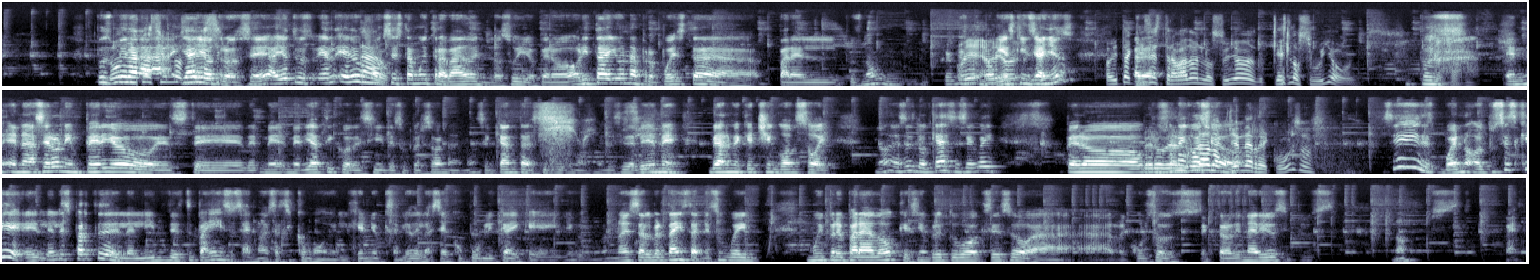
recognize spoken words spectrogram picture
Pues mira, ya hay otros, ¿eh? Hay otros. Elon Musk está muy trabado en lo suyo, pero ahorita hay una propuesta para el, pues no, creo que 10, 15 años. Ahorita que dices trabado en lo suyo, ¿qué es lo suyo? Pues en, en hacer un imperio este, mediático de, sí, de su persona, ¿no? Se encanta a sí mismo. Es decir, véanme qué chingón soy, ¿no? Eso es lo que hace ese güey. Pero, pero pues, de negocio... tiene recursos. Sí, bueno, pues es que él, es parte de la elite de este país, o sea, no es así como el genio que salió de la seco pública y que no es Albert Einstein, es un güey muy preparado que siempre tuvo acceso a, recursos extraordinarios y pues, ¿no? Pues, bueno.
